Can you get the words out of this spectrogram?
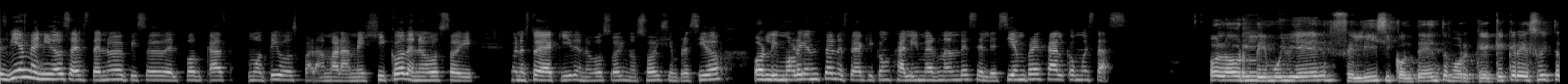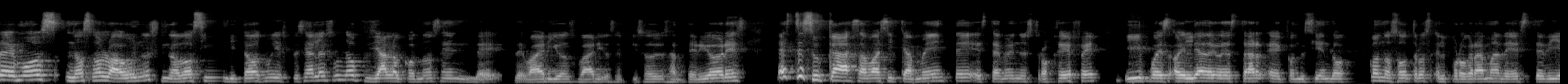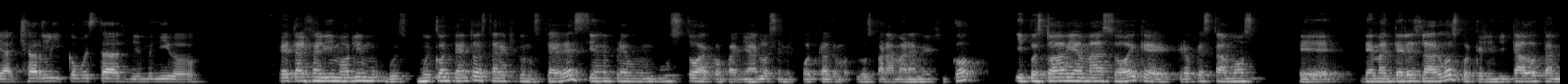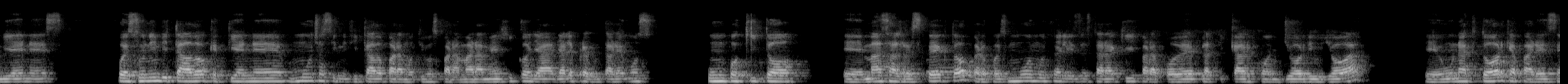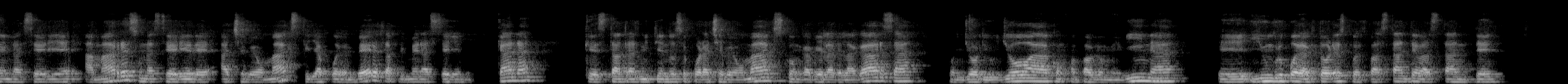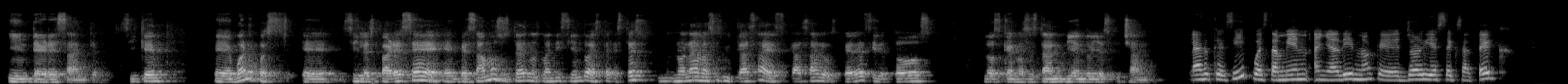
Pues bienvenidos a este nuevo episodio del podcast Motivos para Amar a México. De nuevo soy, bueno, estoy aquí, de nuevo soy, no soy, siempre he sido Orly Morgenstern. Estoy aquí con Jalim Hernández, el de siempre. Jal, ¿cómo estás? Hola Orly, muy bien, feliz y contento porque, ¿qué crees? Hoy traemos no solo a uno, sino a dos invitados muy especiales. Uno, pues ya lo conocen de, de varios, varios episodios anteriores esta es su casa, básicamente. Está en nuestro jefe y pues hoy el día debe estar eh, conduciendo con nosotros el programa de este día. Charlie, ¿cómo estás? Bienvenido. ¿Qué tal, Jalim? Morley? Pues muy contento de estar aquí con ustedes. Siempre un gusto acompañarlos en el podcast de Motivos para Amar a México. Y pues todavía más hoy, que creo que estamos eh, de manteles largos, porque el invitado también es pues un invitado que tiene mucho significado para Motivos para Amar a México. Ya, ya le preguntaremos un poquito eh, más al respecto, pero pues muy, muy feliz de estar aquí para poder platicar con Jordi Ulloa, eh, un actor que aparece en la serie Amarres, una serie de HBO Max que ya pueden ver, es la primera serie mexicana que está transmitiéndose por HBO Max con Gabriela de la Garza, con Jordi Ulloa, con Juan Pablo Medina eh, y un grupo de actores pues bastante, bastante interesante. Así que, eh, bueno, pues eh, si les parece, empezamos. Ustedes nos van diciendo, este, este, es, no nada más es mi casa, es casa de ustedes y de todos los que nos están viendo y escuchando. Claro que sí, pues también añadir, ¿no? Que Jordi es Exatec,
